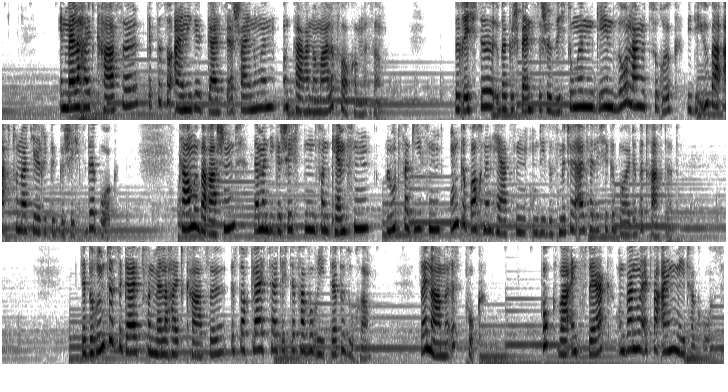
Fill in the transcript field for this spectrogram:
In Malahide Castle gibt es so einige Geistererscheinungen und paranormale Vorkommnisse. Berichte über gespenstische Sichtungen gehen so lange zurück wie die über 800-jährige Geschichte der Burg. Kaum überraschend, wenn man die Geschichten von Kämpfen, Blutvergießen und gebrochenen Herzen um dieses mittelalterliche Gebäude betrachtet. Der berühmteste Geist von Malahide Castle ist auch gleichzeitig der Favorit der Besucher. Sein Name ist Puck. Puck war ein Zwerg und war nur etwa einen Meter groß.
